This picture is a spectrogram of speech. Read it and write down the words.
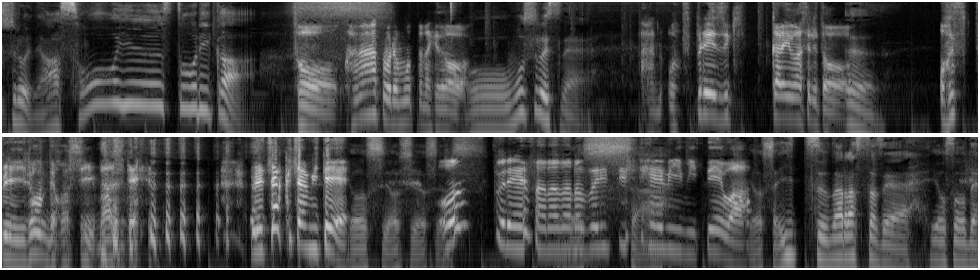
白いね。あ、そういうストーリーか。そう、かなと俺思ったんだけど、おー面白いっすね。あの、オスプレイ好きから言わせると、うん。オスプレイ挑んでほしい、マジで。めちゃくちゃ見てえ。よしよしよしオ。スプレイ、真田のブリティッシュヘビー見てえわ。よっしゃ、一通鳴らしたぜ。予想で。い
